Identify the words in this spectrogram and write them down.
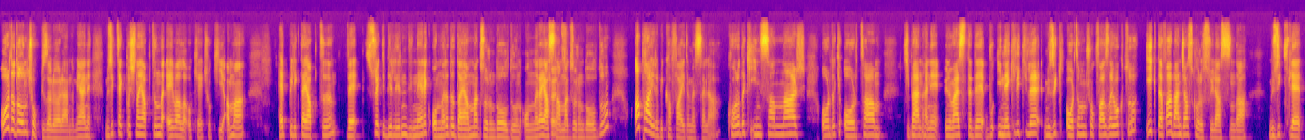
Orada da onu çok güzel öğrendim. Yani müzik tek başına yaptığında eyvallah okey çok iyi ama hep birlikte yaptığın ve sürekli birilerini dinleyerek onlara da dayanmak zorunda olduğun, onlara yaslanmak evet. zorunda olduğun apayrı bir kafaydı mesela. Korodaki insanlar, oradaki ortam ki ben hani üniversitede bu ineklikle müzik ortamım çok fazla yoktu. İlk defa ben caz korosuyla aslında müzikle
